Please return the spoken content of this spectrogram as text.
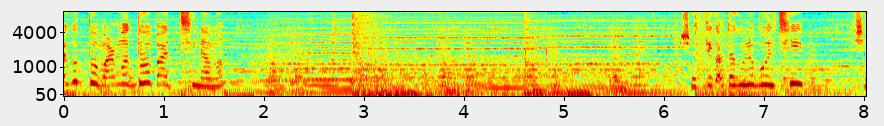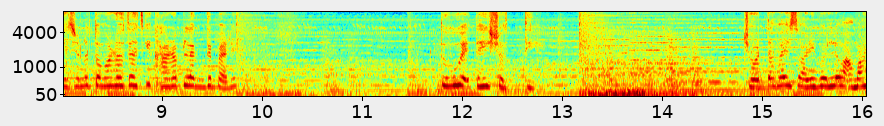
এখন তোমার মধ্যেও পাচ্ছি না, মা। সত্যি কথাগুলো বলছি সেই জন্য তোমার হয়তো আজকে খারাপ লাগতে পারে। তবু এটাই সত্যি। ছোটদা ভাই সরি বললেও আমার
